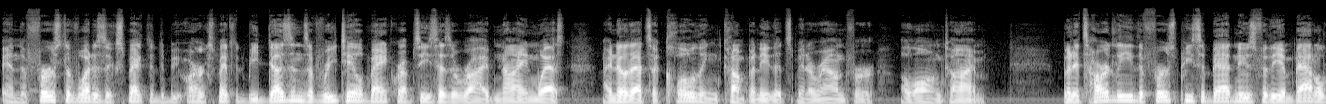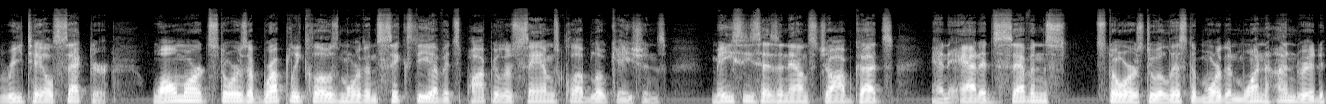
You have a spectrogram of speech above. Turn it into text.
and the first of what is expected to be are expected to be dozens of retail bankruptcies has arrived. Nine West. I know that's a clothing company that's been around for a long time. But it's hardly the first piece of bad news for the embattled retail sector. Walmart stores abruptly closed more than 60 of its popular Sam's Club locations. Macy's has announced job cuts and added seven stores to a list of more than 100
